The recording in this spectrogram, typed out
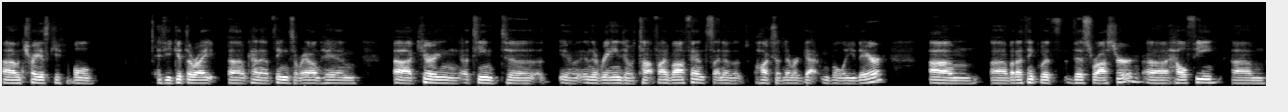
Um, Trae is capable if you get the right uh, kind of things around him, uh, carrying a team to you know in the range of top five offense. I know the Hawks have never gotten bully there, um, uh, but I think with this roster uh, healthy um,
